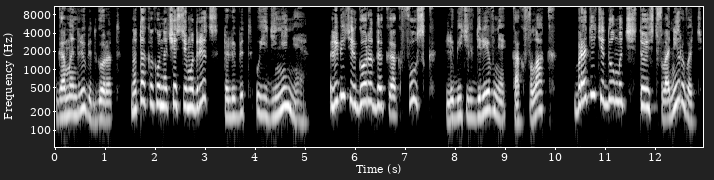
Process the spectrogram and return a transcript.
Гомен любит город, но так как он отчасти мудрец, то любит уединение. Любитель города как фуск, любитель деревни как флаг. Бродить и думать, то есть фланировать,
